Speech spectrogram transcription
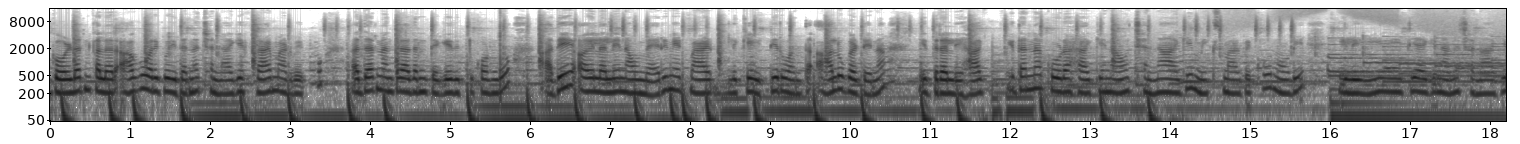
ಗೋಲ್ಡನ್ ಕಲರ್ ಆಗುವವರೆಗೂ ಇದನ್ನು ಚೆನ್ನಾಗಿ ಫ್ರೈ ಮಾಡಬೇಕು. ಅದರ ನಂತರ ಅದನ್ನು ತೆಗೆದಿಟ್ಟುಕೊಂಡು ಅದೇ ಆಯಿಲಲ್ಲಿ ನಾವು ಮ್ಯಾರಿನೇಟ್ ಮಾಡಲಿಕ್ಕೆ ಇಟ್ಟಿರುವಂಥ ಆಲೂಗಡ್ಡೆನ ಇದರಲ್ಲಿ ಹಾಕಿ, ಇದನ್ನು ಕೂಡ ಹಾಕಿ ನಾವು ಚೆನ್ನಾಗಿ ಮಿಕ್ಸ್ ಮಾಡಬೇಕು. ನೋಡಿ, ಇಲ್ಲಿ ಈ ರೀತಿಯಾಗಿ ನಾನು ಚೆನ್ನಾಗಿ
